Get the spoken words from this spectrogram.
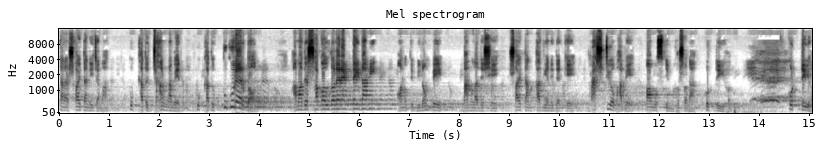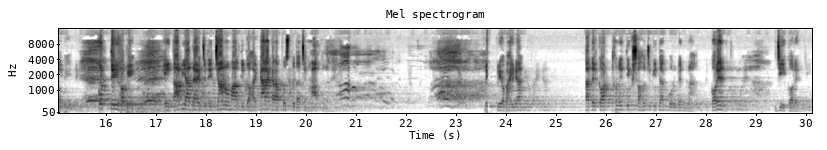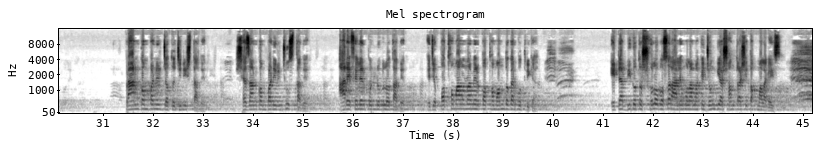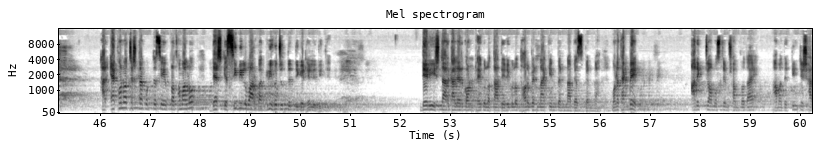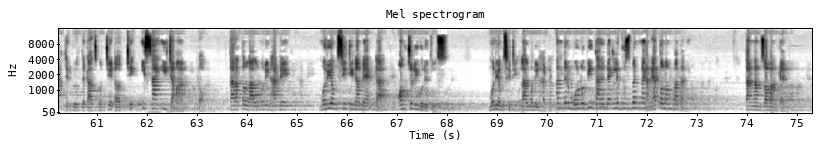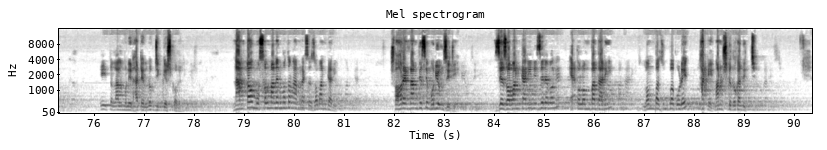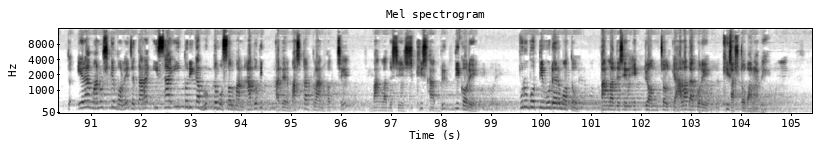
তারা শয়তানি জামাত, কুখ্যাত জাহান নামের কুখ্যাত কুকুরের দল। আমাদের সকল দলের একটাই দাবি, অনতি বিলম্বে বাংলাদেশে শয়তান কাদিয়ানিদেরকে রাষ্ট্রীয়ভাবে অমুসলিম ঘোষণা করতেই হবে। করতেই হবে। করতেই হবে। এই দাবি আদায় যদি জানমাল দিতে হয়, কারা কারা প্রস্তুত আছেন, হাত প্রিয় ভাইরা, তাদেরকে অর্থনৈতিক সহযোগিতা করবেন না, করেন। জি, করেন। প্রাণ কোম্পানির যত জিনিস তাদের, সেজান কোম্পানির জুস তাদের আর এফ এর পণ্যগুলো তাদের, এই যে প্রথম আলো নামের প্রথম অন্ধকার পত্রিকা, এটা বিগত ষোলো বছর আলেমুলামাকে জঙ্গিয়া সন্ত্রাসী তকমা লাগাইছে। আর এখনও চেষ্টা করতেছে প্রথম আলো দেশকে সিভিল ওয়ার বা গৃহযুদ্ধের দিকে ঠেলে দিতে। ডেলি স্টার কালের কণ্ঠ, এগুলো তাদের, এগুলো ধরবেন না, কিনবেন না, বেচবেন না। মনে থাকবে? আরেকটু অমুসলিম সম্প্রদায় আমাদের তিনটে স্বার্থের বিরুদ্ধে কাজ করছে, এটা হচ্ছে ইসাই জামান দল। তারা তো লালমনিরহাটে মরিয়ম সিটি নামে একটা অঞ্চলই গড়ে তুলছে। মরিয়ম সিটি, লালমনিরহাটে। আমাদের মৌলবী তারে দেখলে বুঝবেন না এত লম্বা দাঁড়ি। তার নাম জবানকারী এই তো লালমনির হাটের লোক জিজ্ঞেস করেন নামটাও মুসলমানের মতো নাম রাখছে জবানকারী শহরের নাম দিয়েছে মরিয়ম সিটি। যে জবানকারী নিজেরে বলে, এত লম্বা দাড়ি, লম্বা জুব্বা পড়ে হাঁটে মানুষকে ধোকা দিচ্ছে। তো এরা মানুষকে বলে যে তারা ইসাই তরিকা ভুক্ত মুসলমান। আদতি তাদের মাস্টার প্ল্যান হচ্ছে বাংলাদেশে খিসা বৃদ্ধি করে পূর্ব তিমুরের মতো বাংলাদেশের একটি অঞ্চলকে আলাদা করে খ্রিস্টাষ্ট বানাবে।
